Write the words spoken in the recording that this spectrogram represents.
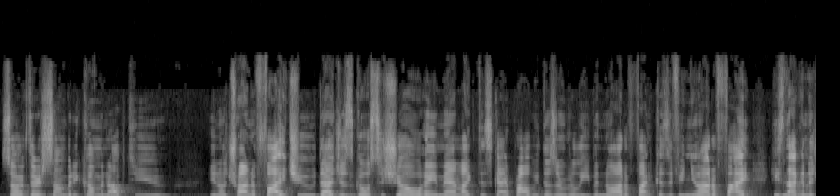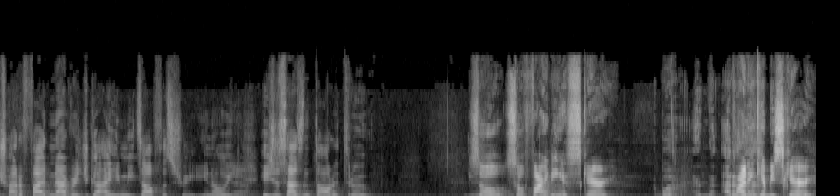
So if there's somebody coming up to you, you know, trying to fight you, that just goes to show, hey man, like this guy probably doesn't really even know how to fight. Because if he knew how to fight, he's not gonna try to fight an average guy he meets off the street. You know, he, he just hasn't thought it through. So so fighting is scary. But as, Fighting as- can be scary.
